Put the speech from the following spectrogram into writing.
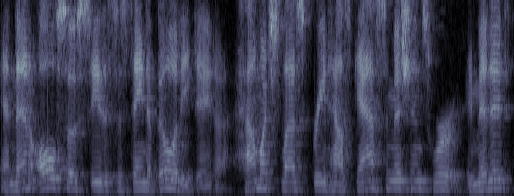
and then also see the sustainability data. How much less greenhouse gas emissions were emitted,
